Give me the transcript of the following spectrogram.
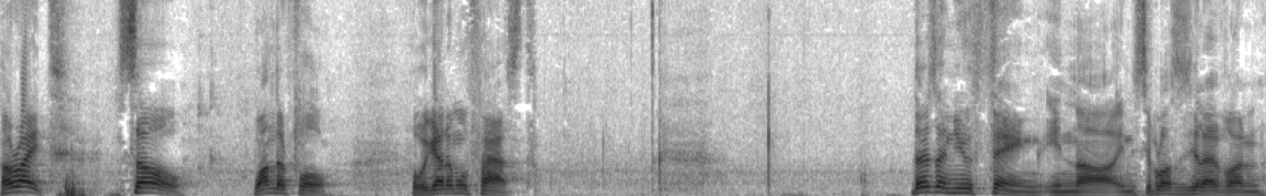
All right, so wonderful. We got to move fast. There's a new thing in, uh, in C++ 11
